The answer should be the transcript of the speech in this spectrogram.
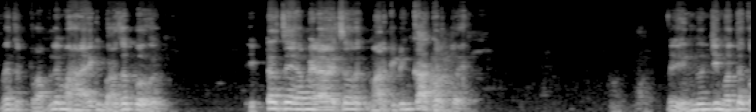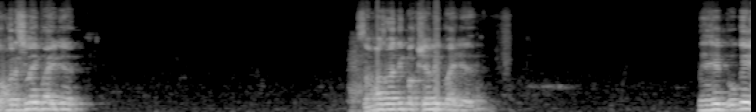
नाही प्रॉब्लेम हा आहे की भाजप एकटाच या मेळाव्याचं मार्केटिंग का करतोय? म्हणजे हिंदूंची मतं काँग्रेसलाही पाहिजेत. समाजवादी पक्षालाही पाहिजेत. म्हणजे हे दोघे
